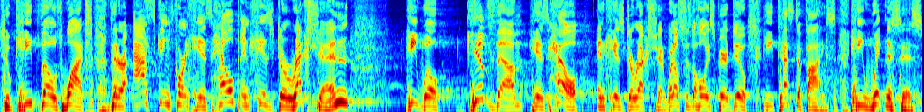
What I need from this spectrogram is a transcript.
to keep those, watch, that are asking for His help and His direction. He will give them his help in his direction. What else does the Holy Spirit do? He testifies, he witnesses.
